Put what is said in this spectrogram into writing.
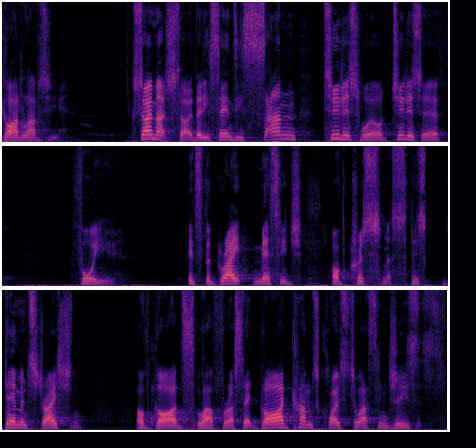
God loves you. So much so that he sends his son to this world, to this earth, for you. It's the great message of Christmas, this demonstration of God's love for us, that God comes close to us in Jesus.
